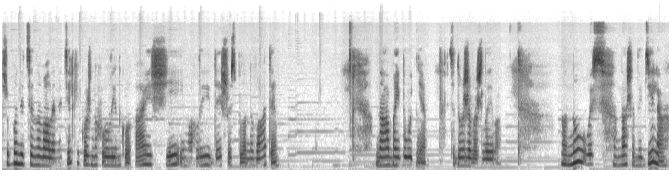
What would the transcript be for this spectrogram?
щоб ми не цінували не тільки кожну хвилинку, а й ще і могли десь щось планувати на майбутнє. Це дуже важливо. Ну, ось наша неділя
